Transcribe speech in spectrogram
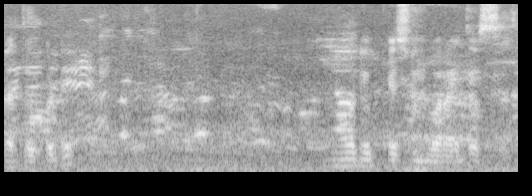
ప్రతి ఒక్కటి నోటిఫికేషన్ ద్వారా అయితే వస్తుంది.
